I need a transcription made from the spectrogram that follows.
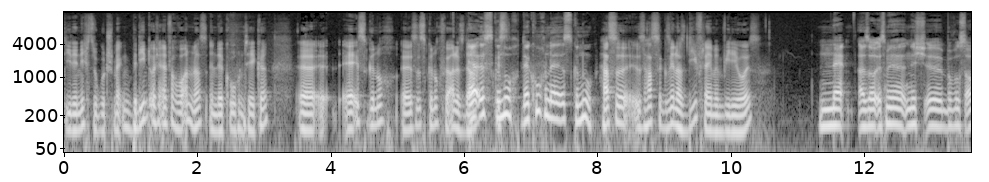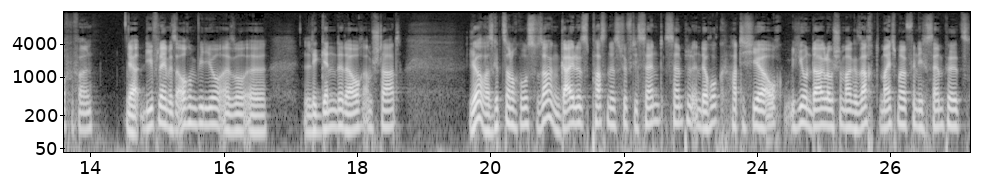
die dir nicht so gut schmecken, bedient euch einfach woanders in der Kuchentheke. Äh, er ist genug. Es ist genug für alles da. er ist genug. Der Kuchen, der ist genug. Hast du, ist- hast du gesehen, dass D-Flame im Video ist? Ne, also ist mir nicht äh, bewusst aufgefallen. Ja, D-Flame ist auch im Video, also äh, Legende da auch am Start. Ja, was gibt's da noch groß zu sagen? Geiles, passendes 50 Cent Sample in der Hook. Hatte ich hier auch hier und da, glaube ich, schon mal gesagt. Manchmal finde ich Samples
